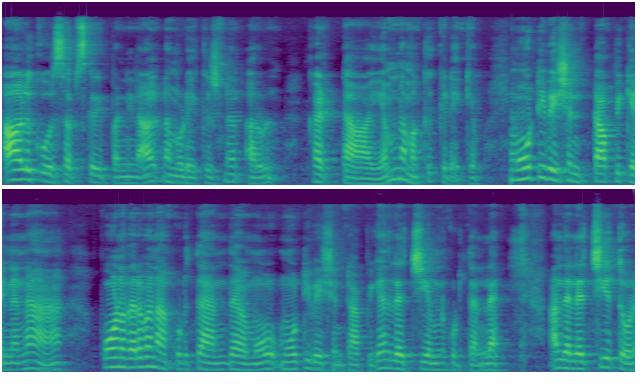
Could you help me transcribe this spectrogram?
ஆளுக்கு ஒரு சப்ஸ்கிரைப் பண்ணினால் நம்முடைய கிருஷ்ணன் அருள் கட்டாயம் நமக்கு கிடைக்கும். மோட்டிவேஷன் டாபிக் என்னென்னா போன தடவை நான் கொடுத்த அந்த மோ மோட்டிவேஷன் டாபிக் அது லட்சியம்னு கொடுத்தேன்ல. அந்த லட்சியத்தோட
